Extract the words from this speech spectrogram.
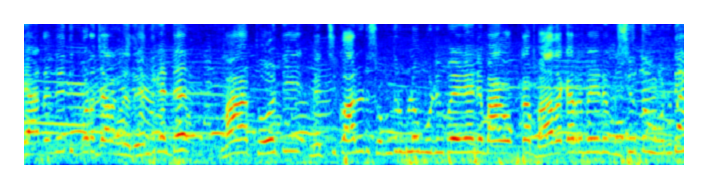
వేట అనేది కూడా జరగలేదు. ఎందుకంటే మా తోటి మెచ్చికారుడు సముద్రంలో మునిగిపోయాయని మా ఒక్క బాధాకరమైన విషయంతో ఉండి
